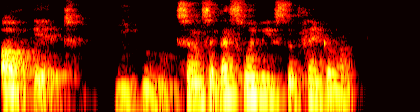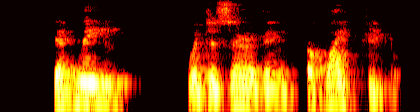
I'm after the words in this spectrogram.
of it. Mm-hmm. So I'm saying that's the way we used to think a lot. That we were deserving of white people,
